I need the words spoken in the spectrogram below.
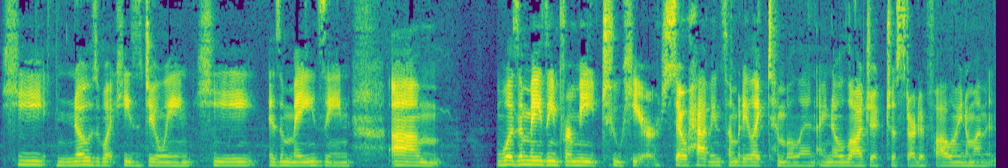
He knows what he's doing. He is amazing. Um, was amazing for me to hear. So having somebody like Timbaland, I know Logic just started following him on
